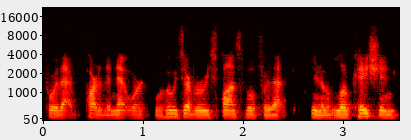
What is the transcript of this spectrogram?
for that part of the network, well, who's ever responsible for that, you know, location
